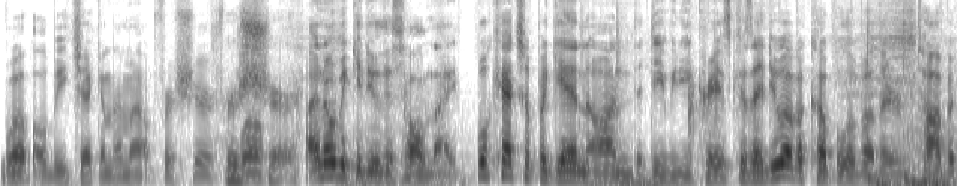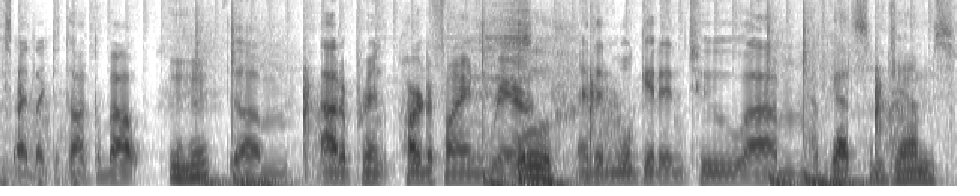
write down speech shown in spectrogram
well, I'll be checking them out for sure. For Well, sure. I know we could do this all night. We'll catch up again on the DVD craze because I do have a couple of other topics I'd like to talk about. Mm-hmm. Um, out of print, hard to find, rare, Ooh. and then we'll get into um, I've got some gems.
